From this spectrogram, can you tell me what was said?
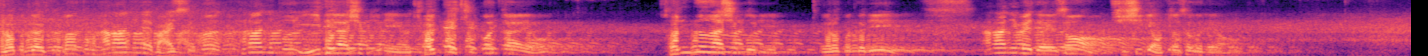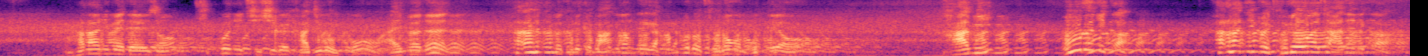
여러분들 그만큼 하나님의 말씀은 하나님은 위대하신 분이에요. 절대 주권자예요. 전능하신 분이에요. 여러분들이 하나님에 대해서 지식이 없어서 그래요. 하나님에 대해서 충분히 지식을 가지고 있고 알면은 하나님을 그렇게 망령되게 함부로 조롱을 못해요. 감히 모르니까 하나님을 두려워하지 않으니까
